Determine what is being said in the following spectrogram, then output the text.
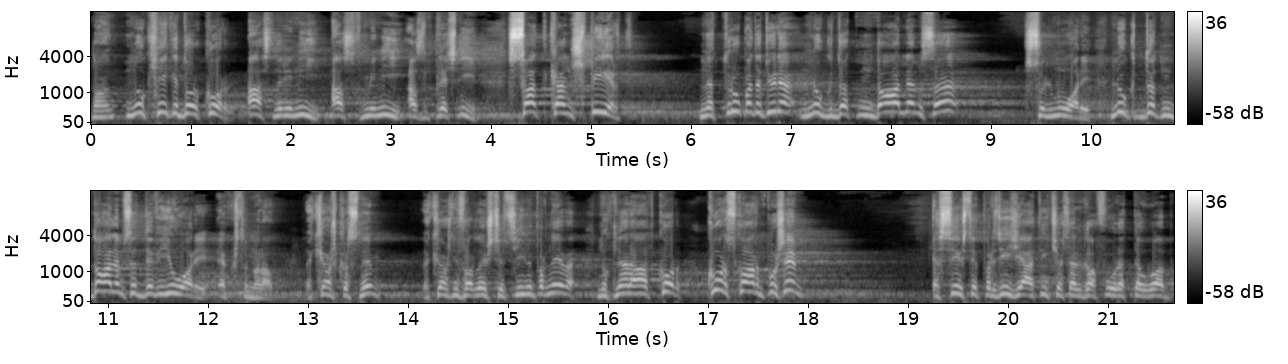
Do nuk heki dorë kurrë, as në rini, as fëmini, as në pleqni. Sa të kanë shpirt në trupat e tyre, nuk do të ndalem së sulmuari, nuk do të ndalem së devijuari, e kështu me radhë. Dhe kjo është kërcnim, dhe kjo është një farë lloj shqetësimi për neve, nuk lë rahat kurrë, kurrë s'ka ra në pushim. E si është përgjigjja e atij që është El Gafur, Et-Tewab,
